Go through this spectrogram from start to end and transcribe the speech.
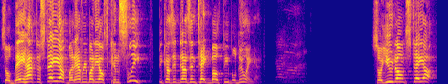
So they have to stay up, but everybody else can sleep because it doesn't take both people doing it. So you don't stay up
